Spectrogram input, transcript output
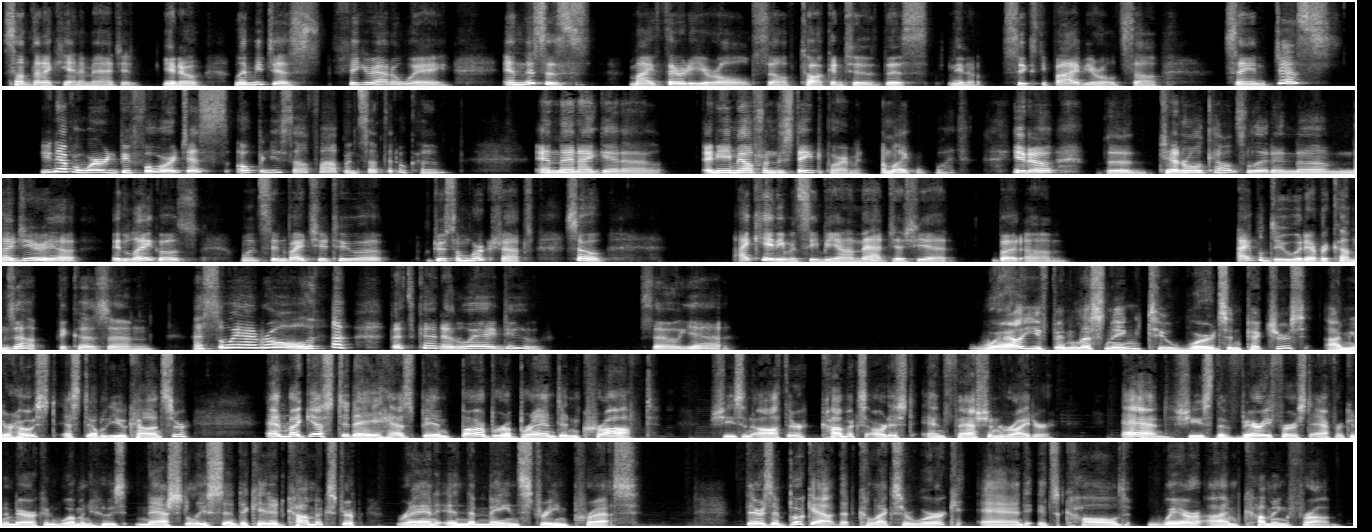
something I can't imagine. You know, let me just figure out a way. And this is my 30 year old self talking to this, you know, 65 year old self saying, just, you never worried before, just open yourself up and something will come. And then I get a, an email from the State Department. I'm like, what? You know, the general consulate in um, Nigeria, in Lagos, wants to invite you to uh, do some workshops. So I can't even see beyond that just yet. But um, I will do whatever comes up because um, that's the way I roll. that's kind of the way I do. So, yeah. Well, you've been listening to Words and Pictures. I'm your host, S.W. Conser, and my guest today has been Barbara Brandon Croft. She's an author, comics artist, and fashion writer. And she's the very first African American woman whose nationally syndicated comic strip ran in the mainstream press. There's a book out that collects her work, and it's called Where I'm Coming From.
